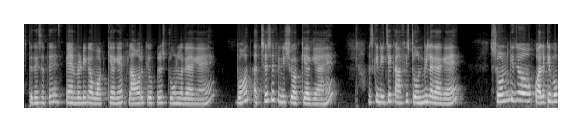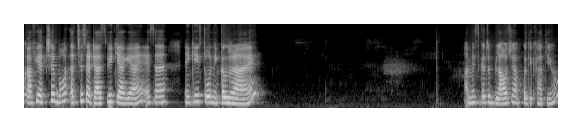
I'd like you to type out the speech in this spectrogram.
इस पर देख सकते हैं, इस पर एम्ब्रॉयडरी का वर्क किया गया है फ्लावर के ऊपर स्टोन लगाया गया है। बहुत अच्छे से फिनिश वर्क किया गया है। उसके नीचे काफ़ी स्टोन भी लगाया गया है। स्टोन की जो क्वालिटी वो काफ़ी अच्छे है, बहुत अच्छे से अटैच भी किया गया है। ऐसा नहीं कि स्टोन निकल रहा है। अब मैं इसका जो ब्लाउज है, आपको दिखाती हूँ।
